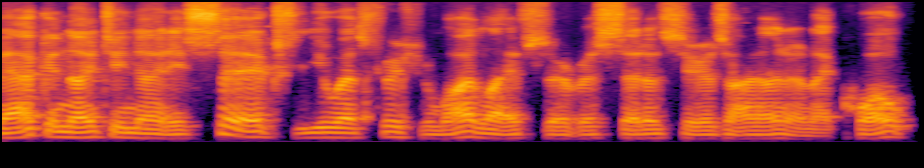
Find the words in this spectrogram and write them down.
Back in 1996, the U.S. Fish and Wildlife Service said of Sears Island, and I quote,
